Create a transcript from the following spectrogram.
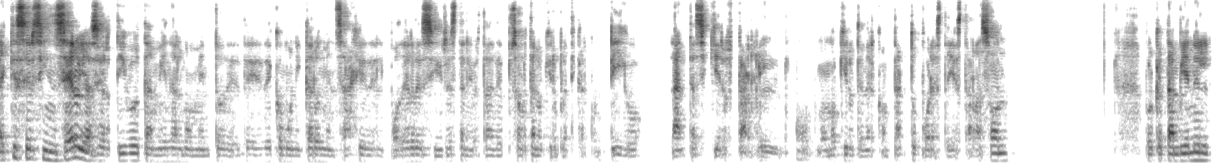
hay que ser sincero y asertivo también al momento de, comunicar un mensaje, del poder decir esta libertad de, pues ahorita no quiero platicar contigo, la si quiero estar, o no, no quiero tener contacto por esta y esta razón. Porque también el,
